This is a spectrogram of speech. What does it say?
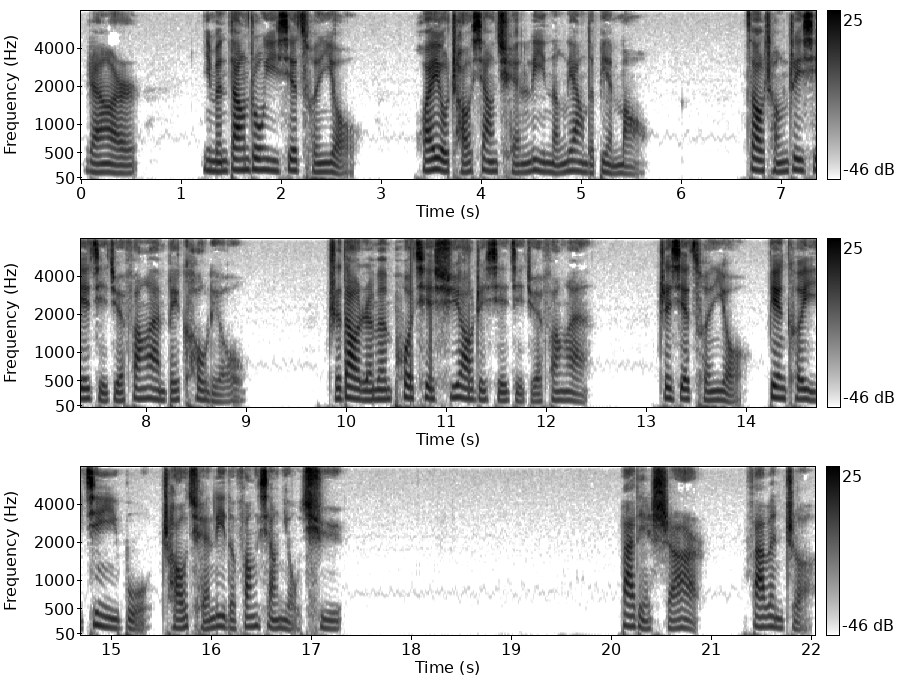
然而，你们当中一些存有，怀有朝向权力能量的面貌。造成这些解决方案被扣留，直到人们迫切需要这些解决方案，这些存有便可以进一步朝权力的方向扭曲。八点十二，发问者，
